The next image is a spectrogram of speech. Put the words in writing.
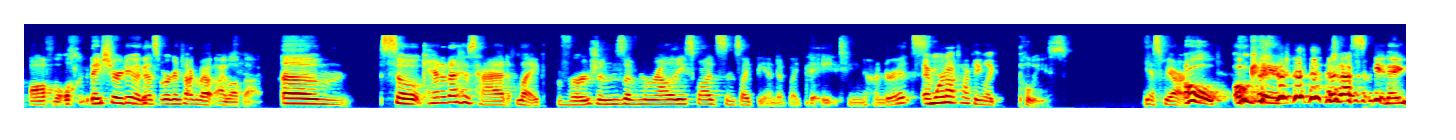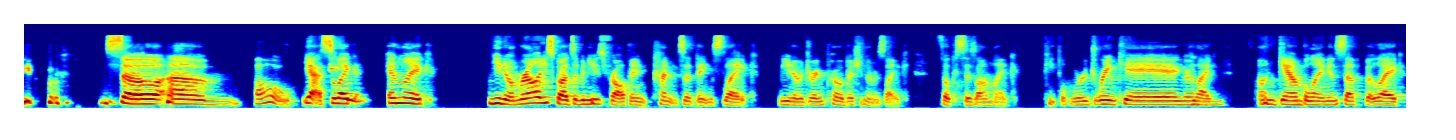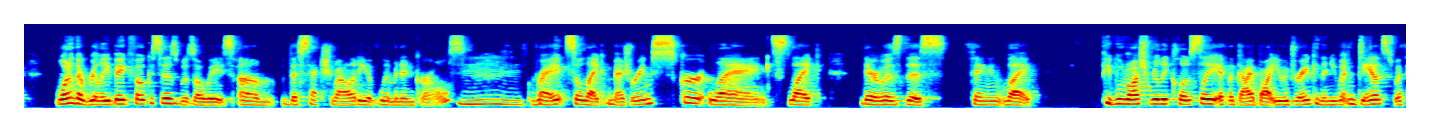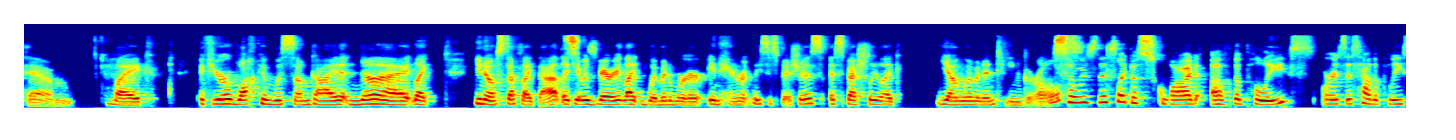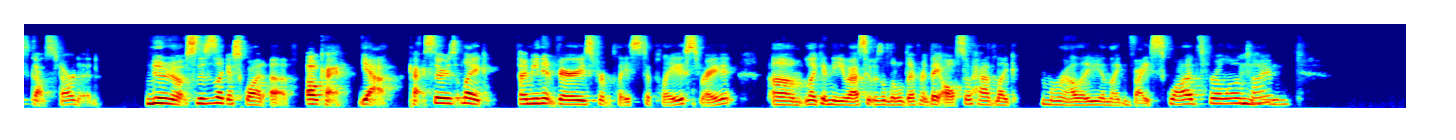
awful. They sure do, and that's what we're gonna talk about. I love that. Um, so Canada has had like versions of morality squads since like the end of like the 1800s. And we're not talking like police. Yes, we are. Oh, okay. Just kidding. So um Oh. yeah, so like and like you know, morality squads have been used for all thing, kinds of things. Like you know, during Prohibition, there was like focuses on like people who were drinking or like Mhm. on gambling and stuff. But like one of the really big focuses was always um the sexuality of women and girls. Mm. right? So like measuring skirt lengths, like there was this thing like people would watch really closely if a guy bought you a drink and then you went and danced with him. Like if you were walking with some guy at night, like you know, stuff like that. Like it was very like women were inherently suspicious, especially like young women and teen girls. So is this like a squad of the police, or is this how the police got started? no, no, no. So this is like a squad of. Okay. Yeah. Okay. So there's like, I mean, it varies from place to place, right? Um, like in the US, it was a little different. They also had like morality and like vice squads for a long time.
